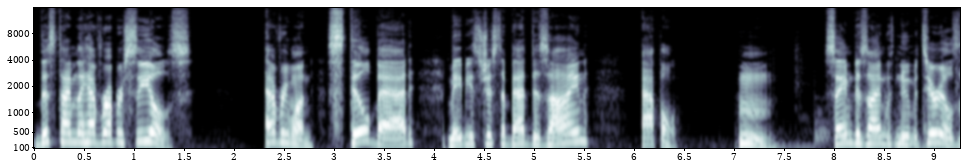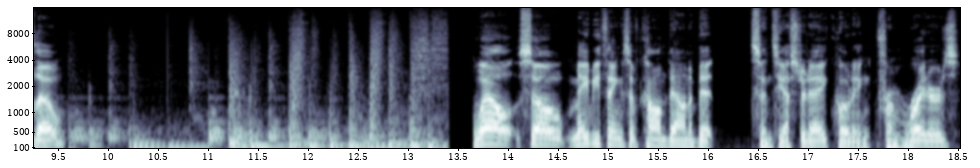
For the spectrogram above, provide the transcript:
this time they have rubber seals. Everyone, still bad. Maybe it's just a bad design. Apple, hmm. Same design with new materials, though. Well, so maybe things have calmed down a bit since yesterday, quoting from Reuters.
